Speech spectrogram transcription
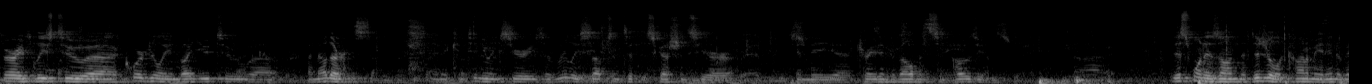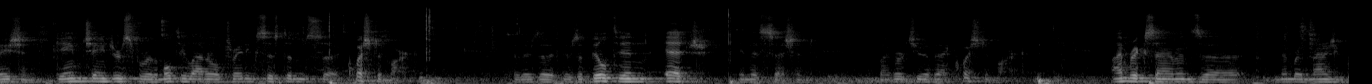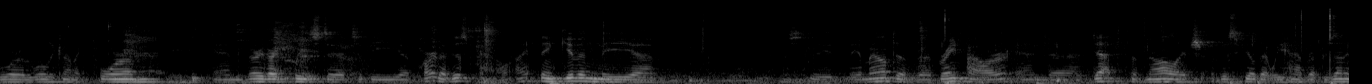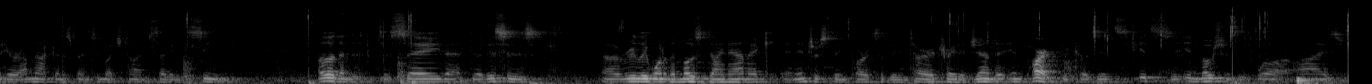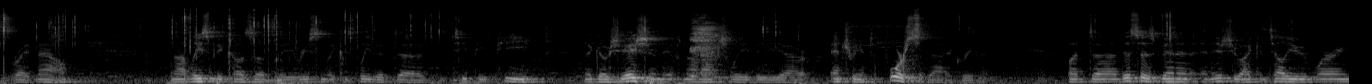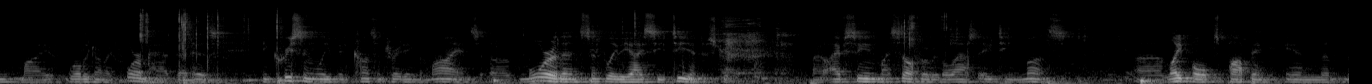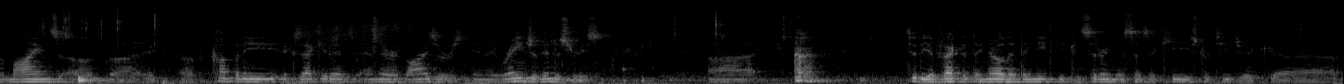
very pleased to uh, cordially invite you to uh, another and a continuing series of really substantive discussions here in the uh, Trade and Development Symposium. Uh, This one is on the digital economy and innovation, game changers for the multilateral trading systems, uh, question mark. So there's a, there's a built-in edge in this session by virtue of that question mark. I'm Rick Samans, uh, member of the managing board of the World Economic Forum, and very, very pleased to, to be part of this panel. I think given the, uh, the, the amount of uh, brain power and uh, depth of knowledge of this field that we have represented here, I'm not going to spend too much time setting the scene, other than to, to say that uh, this is uh, really one of the most dynamic and interesting parts of the entire trade agenda, in part because it's, it's in motion before our eyes right now, not least because of the recently completed uh, TPP negotiation, if not actually the uh, entry into force of that agreement. But uh, this has been an, an issue, I can tell you, wearing my World Economic Forum hat, that has increasingly been concentrating the minds of more than simply the ICT industry. Uh, I've seen myself over the last 18 months uh, light bulbs popping in the, the minds of, uh, of company executives and their advisors in a range of industries uh, to the effect that they know that they need to be considering this as a key strategic uh,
